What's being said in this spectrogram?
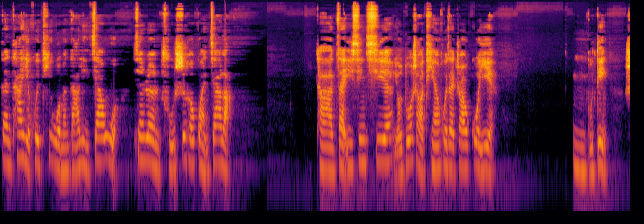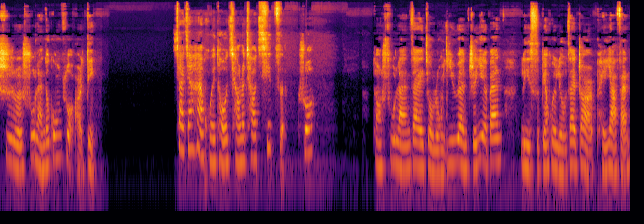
但她也会替我们打理家务，兼任厨师和管家了。她在一星期有多少天会在这儿过夜？嗯，不定，视舒兰的工作而定。夏江汉回头瞧了瞧妻子，说：“当舒兰在九龙医院值夜班，丽丝便会留在这儿陪亚凡。”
